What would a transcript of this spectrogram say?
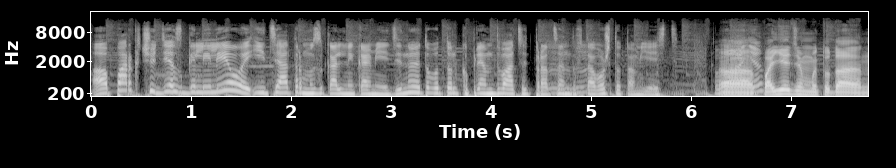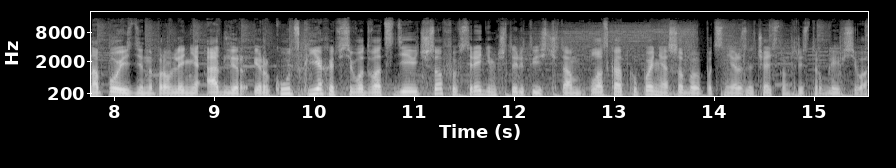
а, парк чудес Галилео и театр музыкальной комедии. Ну, это вот только прям 20% того, что там есть. А, поедем мы туда на поезде направление Адлер-Иркутск. Ехать всего 29 часов и в среднем 4000. Там плацкарт купе не особо по цене различается, там 300 рублей всего.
